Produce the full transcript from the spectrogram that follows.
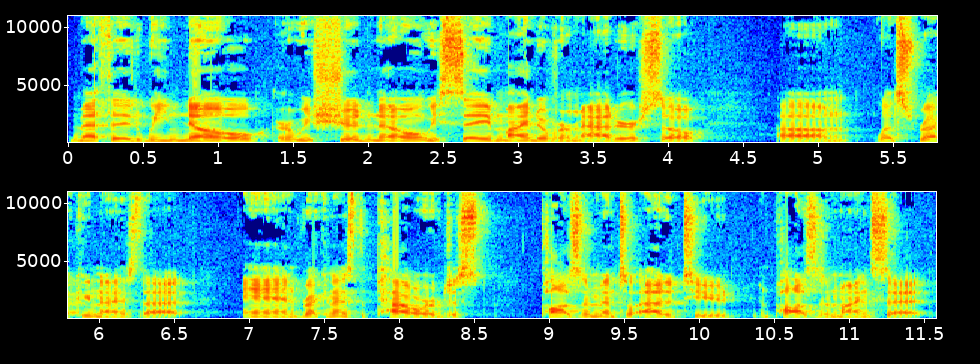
method. We know, or we should know. We say mind over matter. So um, let's recognize that and recognize the power of just positive mental attitude and positive mindset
